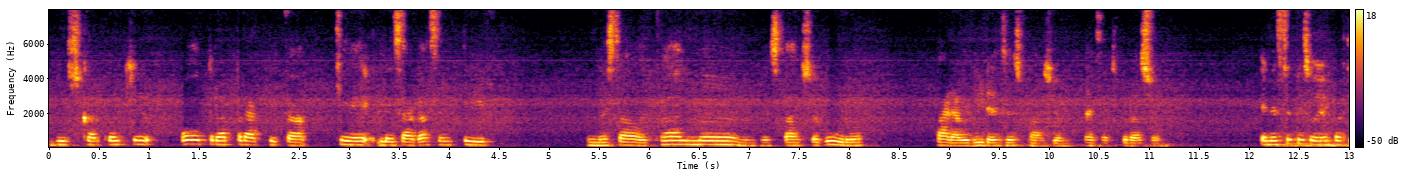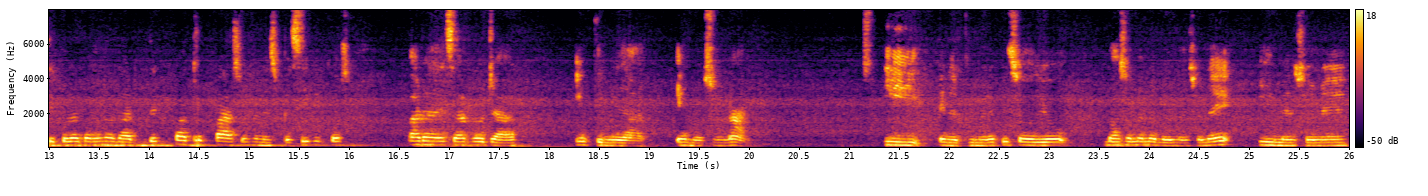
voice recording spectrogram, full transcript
buscar cualquier otra práctica que les haga sentir un estado de calma, un estado seguro para abrir ese espacio a esa exploración. En este episodio en particular vamos a hablar de cuatro pasos en específicos para desarrollar intimidad emocional. Y en el primer episodio más o menos lo mencioné y mencioné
